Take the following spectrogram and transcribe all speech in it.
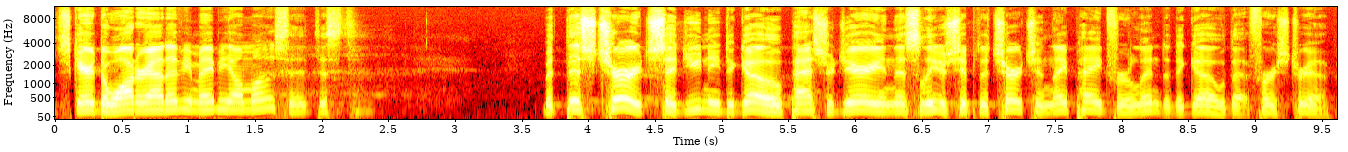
scared the water out of you? Maybe almost. It just. But this church said you need to go. Pastor Jerry and this leadership of the church, and they paid for Linda to go that first trip.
